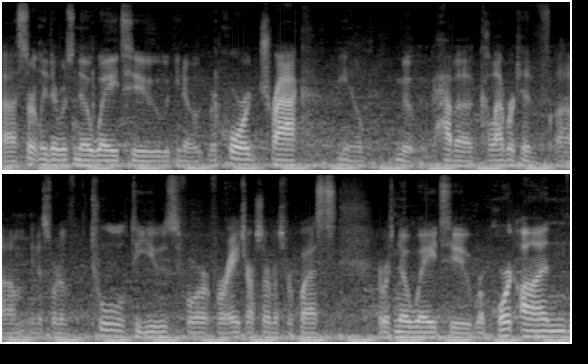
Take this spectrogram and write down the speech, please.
Uh, certainly there was no way to, you know, record, track, you know, have a collaborative, um, you know, sort of tool to use for, for HR service requests. There was no way to report on,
